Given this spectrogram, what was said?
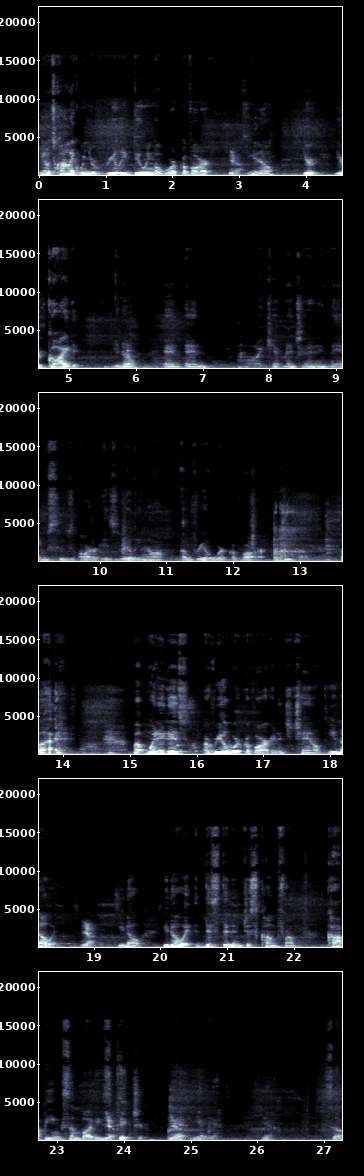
you know, it's kind of like when you're really doing a work of art. Yes. You know, you're you're guided. You know, and and oh, I can't mention any names whose art is really not a real work of art. But but when it is a real work of art and it's channeled, you know it. Yeah. You know, you know it. This didn't just come from copying somebody's Yes. picture. Yeah. yeah, yeah, yeah, yeah. So,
